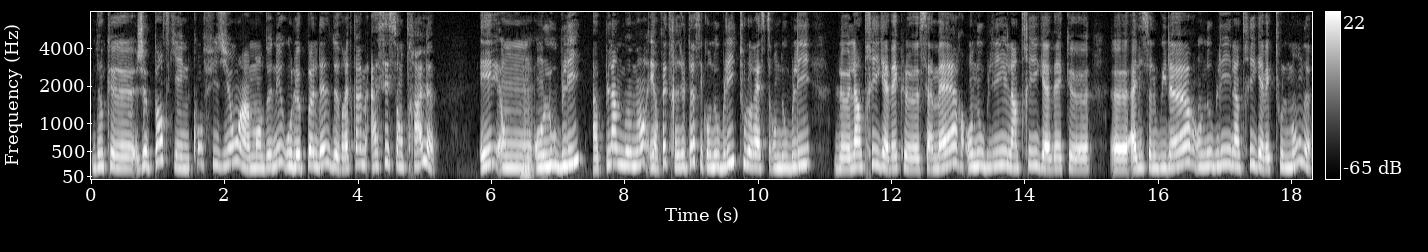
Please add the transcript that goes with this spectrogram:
Donc, euh, je pense qu'il y a une confusion à un moment donné où le pole dance devrait être quand même assez central. Et on, Mm. on l'oublie à plein de moments. Et en fait, résultat, c'est qu'on oublie tout le reste. On oublie l'intrigue avec le- sa mère, on oublie l'intrigue avec euh, euh, Alison Wheeler, on oublie l'intrigue avec tout le monde.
